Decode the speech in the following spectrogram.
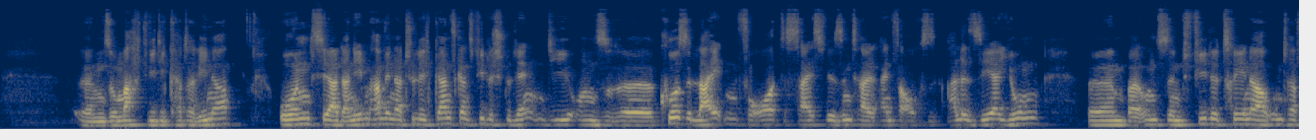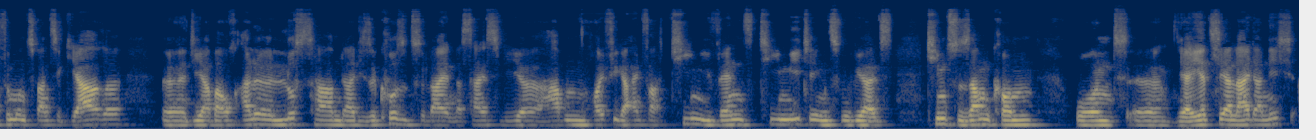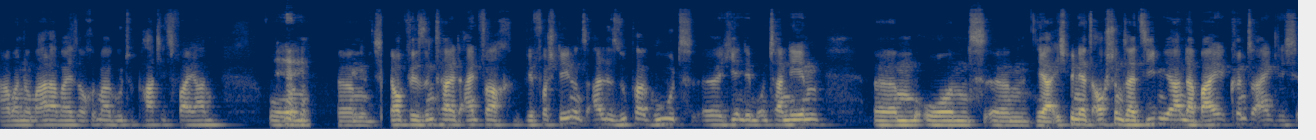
ähm, so macht wie die Katharina. Und ja, daneben haben wir natürlich ganz, ganz viele Studenten, die unsere Kurse leiten vor Ort. Das heißt, wir sind halt einfach auch alle sehr jung. Ähm, bei uns sind viele Trainer unter 25 Jahre, die aber auch alle Lust haben, da diese Kurse zu leiten. Das heißt, wir haben häufiger einfach Team-Events, Team-Meetings, wo wir als Team zusammenkommen. Und äh, ja, jetzt ja leider nicht, aber normalerweise auch immer gute Partys feiern. Und ähm, ich glaube, wir sind halt einfach, wir verstehen uns alle super gut äh, hier in dem Unternehmen. Ähm, und ähm, ja, ich bin jetzt auch schon seit sieben Jahren dabei, könnte eigentlich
